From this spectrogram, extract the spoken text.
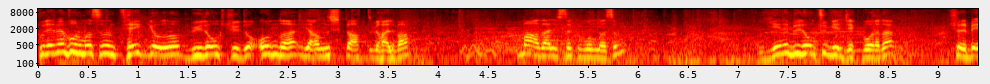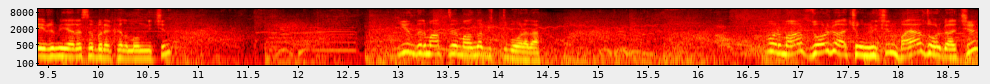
Kuleme vurmasının tek yolu blokçuydu. Onu da yanlışlıkla attı galiba. Madalya sakın vurmasın. Yeni blokçu gelecek bu arada. Şöyle bir evrimli yarasa bırakalım onun için. Yıldırım attığım anda bitti bu arada. Vurma zor bir açı onun için. Bayağı zor bir açı.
